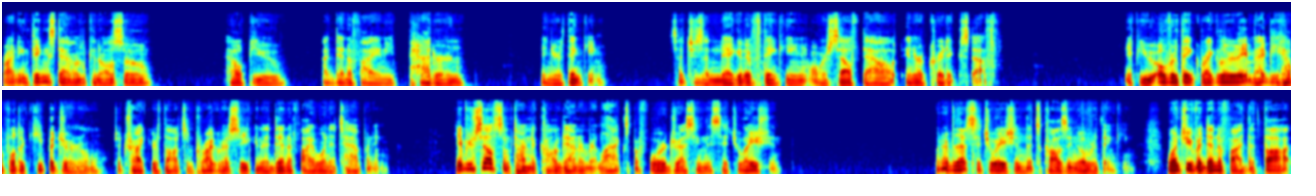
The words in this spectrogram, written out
Writing things down can also help you identify any pattern in your thinking, such as a negative thinking or self doubt, inner critic stuff. If you overthink regularly, it might be helpful to keep a journal to track your thoughts and progress so you can identify when it's happening. Give yourself some time to calm down and relax before addressing the situation whatever that situation that's causing overthinking. Once you've identified the thought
